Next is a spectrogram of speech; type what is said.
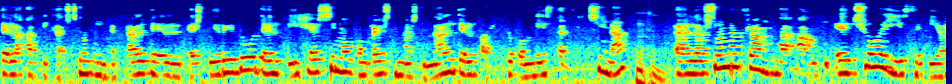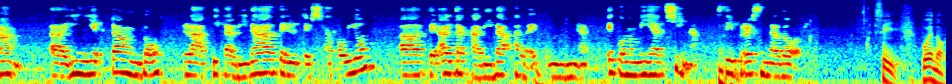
de la aplicación integral del espíritu del vigésimo Congreso Nacional del Partido Comunista de China, uh, la zona franca han hecho y seguirán uh, inyectando la vitalidad del desarrollo uh, de alta calidad a la economía, economía china. Sí, presentador. Sí, bueno,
